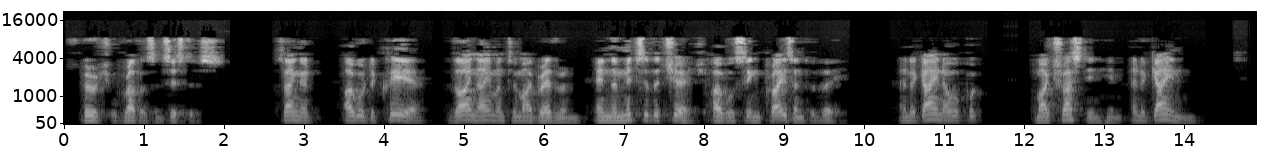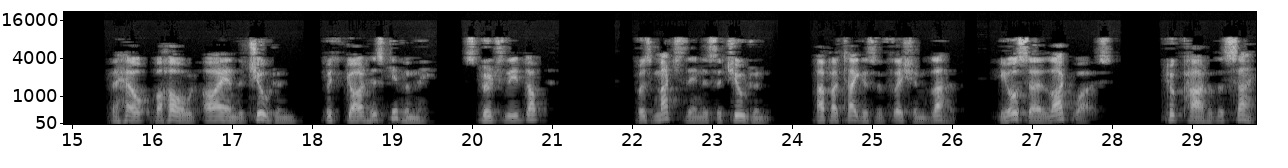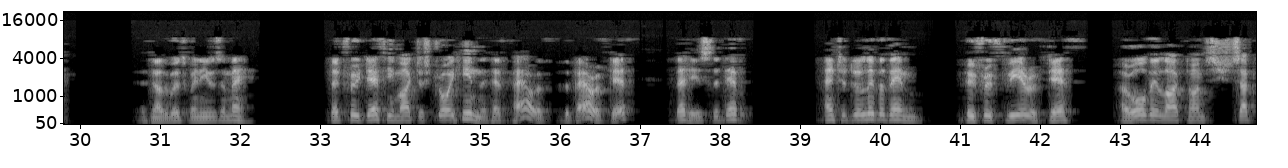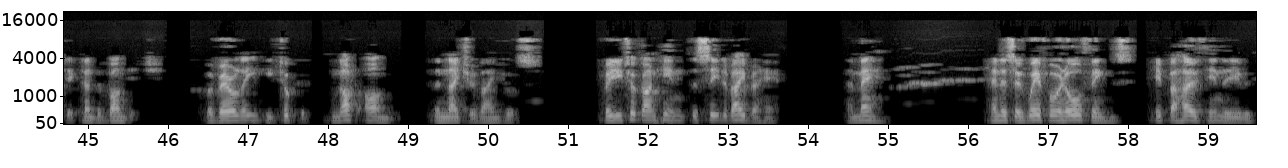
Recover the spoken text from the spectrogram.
spiritual brothers and sisters, saying that I will declare thy name unto my brethren, and in the midst of the church I will sing praise unto thee. And again I will put my trust in him, and again behold, I and the children which God has given me, spiritually adopted. For as much then as the children are partakers of flesh and blood, he also likewise took part of the same. In other words, when he was a man that through death he might destroy him that hath power of the power of death, that is, the devil, and to deliver them who through fear of death are all their lifetimes subject under bondage. For verily he took not on the nature of angels, but he took on him the seed of Abraham, a man. And it says, Wherefore in all things it behoved him that he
